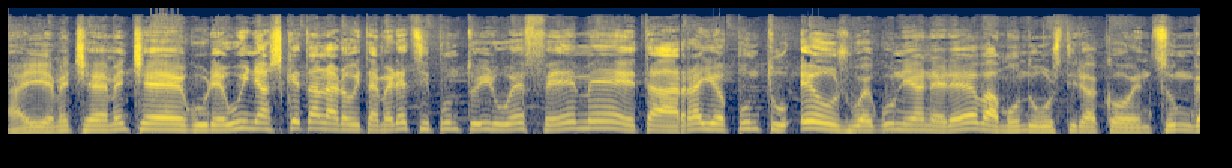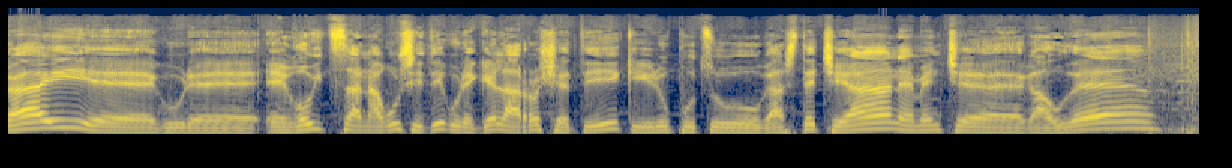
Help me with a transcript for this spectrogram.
Bai, emetxe, emetxe, gure uin asketan laro eta meretzi puntu iru FM eta arraio puntu eus webunean ere, ba, mundu guztirako entzun gai, e, gure egoitza nagusitik, gure gela arroxetik, iruputzu gaztetxean, emetxe gaude.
